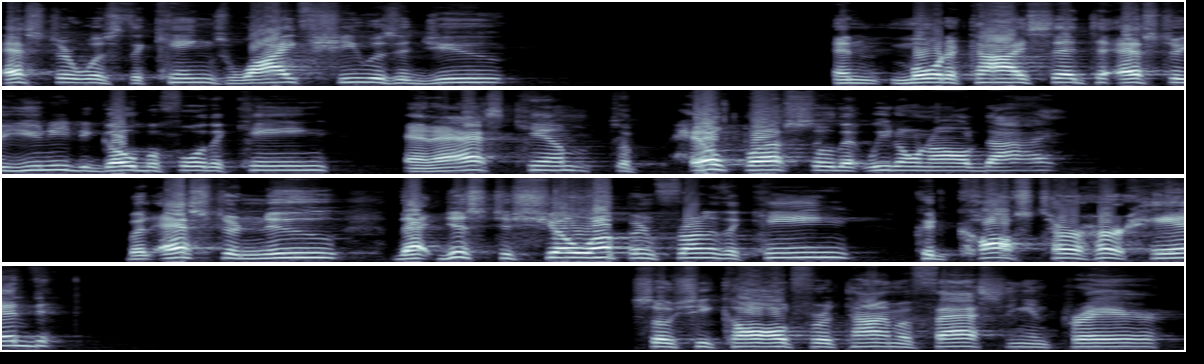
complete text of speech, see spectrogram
Esther was the king's wife, she was a Jew. And Mordecai said to Esther, You need to go before the king and ask him to help us so that we don't all die. But Esther knew that just to show up in front of the king could cost her her head. So she called for a time of fasting and prayer.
